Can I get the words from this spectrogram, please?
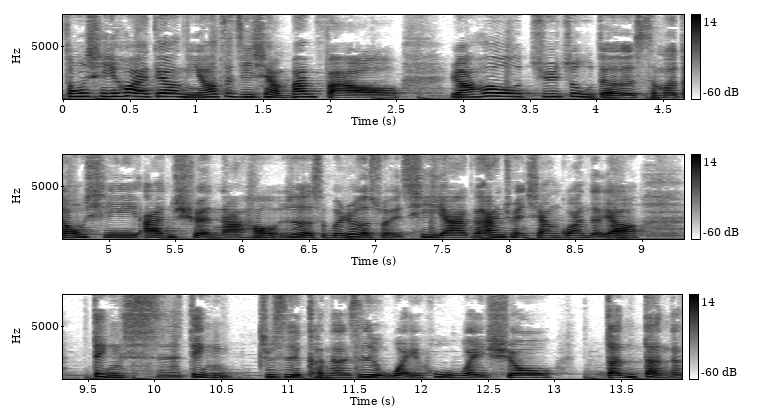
东西坏掉，你要自己想办法哦。然后居住的什么东西安全，然后热什么热水器啊，跟安全相关的要定时定就是可能是维护、维修等等的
